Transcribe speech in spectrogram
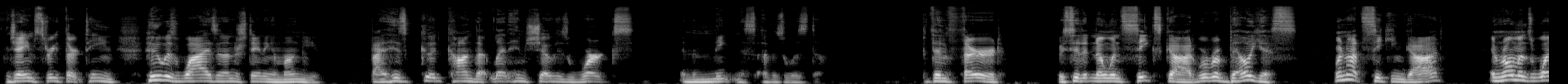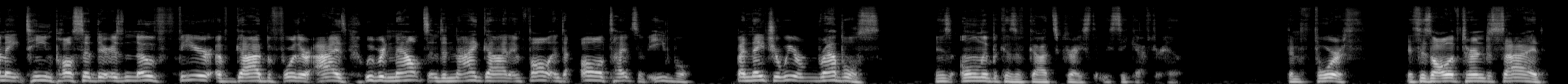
James 3:13 Who is wise and understanding among you? By his good conduct, let him show his works in the meekness of his wisdom. But then, third, we see that no one seeks God. We're rebellious. We're not seeking God. In Romans 1:18, Paul said there is no fear of God before their eyes. We renounce and deny God and fall into all types of evil. By nature, we are rebels. It is only because of God's grace that we seek after him. Then fourth, it says all have turned aside.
